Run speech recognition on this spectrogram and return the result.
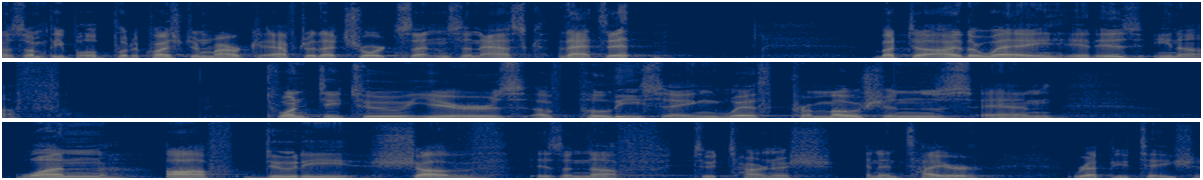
Now, some people put a question mark after that short sentence and ask, That's it? But uh, either way, it is enough. 22 years of policing with promotions and one off duty shove is enough to tarnish an entire reputation.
